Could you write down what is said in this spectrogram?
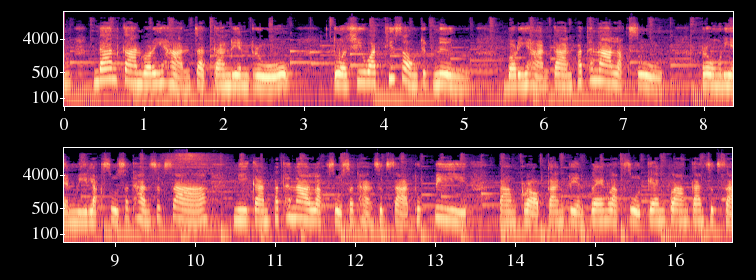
2 ด้านการบริหารจัดการเรียนรู้ ตัวชี้วัดที่ 2.1 บริหารการพัฒนาหลักสูตร โรงเรียนมีหลักสูตรสถานศึกษา มีการพัฒนาหลักสูตรสถานศึกษาทุกปี ตามกรอบการเปลี่ยนแปลงหลักสูตรแกนกลางการศึกษา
